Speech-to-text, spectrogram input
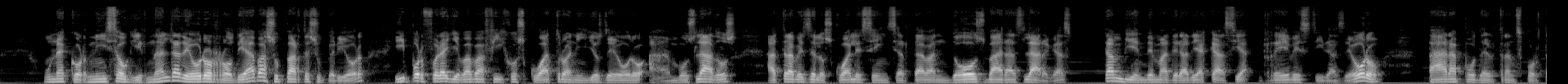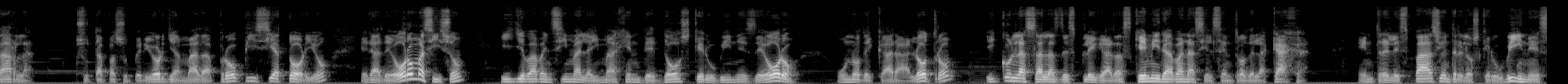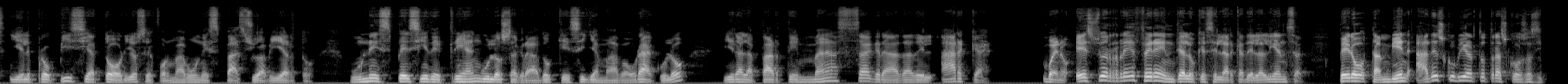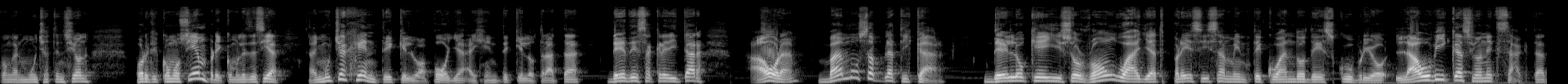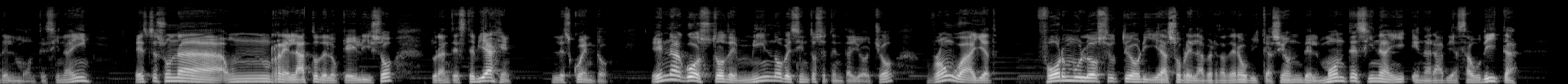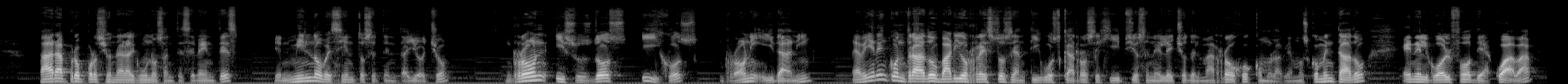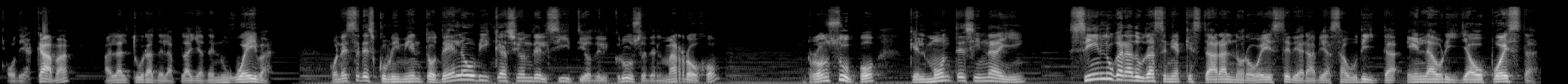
Una cornisa o guirnalda de oro rodeaba su parte superior y por fuera llevaba fijos cuatro anillos de oro a ambos lados, a través de los cuales se insertaban dos varas largas, también de madera de acacia, revestidas de oro, para poder transportarla. Su tapa superior, llamada propiciatorio, era de oro macizo y llevaba encima la imagen de dos querubines de oro, uno de cara al otro, y con las alas desplegadas que miraban hacia el centro de la caja. Entre el espacio entre los querubines y el propiciatorio se formaba un espacio abierto, una especie de triángulo sagrado que se llamaba oráculo y era la parte más sagrada del arca. Bueno, eso es referente a lo que es el arca de la alianza, pero también ha descubierto otras cosas y pongan mucha atención, porque como siempre, como les decía, hay mucha gente que lo apoya, hay gente que lo trata de desacreditar, Ahora vamos a platicar de lo que hizo Ron Wyatt precisamente cuando descubrió la ubicación exacta del monte Sinaí. Este es un relato de lo que él hizo durante este viaje. Les cuento. En agosto de 1978, Ron Wyatt formuló su teoría sobre la verdadera ubicación del monte Sinaí en Arabia Saudita. Para proporcionar algunos antecedentes, en 1978, Ron y sus dos hijos, Ronnie y Danny, habían encontrado varios restos de antiguos carros egipcios en el lecho del Mar Rojo, como lo habíamos comentado, en el Golfo de Aquaba o de Acaba, a la altura de la playa de Nuweiba. Con este descubrimiento de la ubicación del sitio del cruce del Mar Rojo, Ron supo que el monte Sinaí, sin lugar a dudas, tenía que estar al noroeste de Arabia Saudita, en la orilla opuesta,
